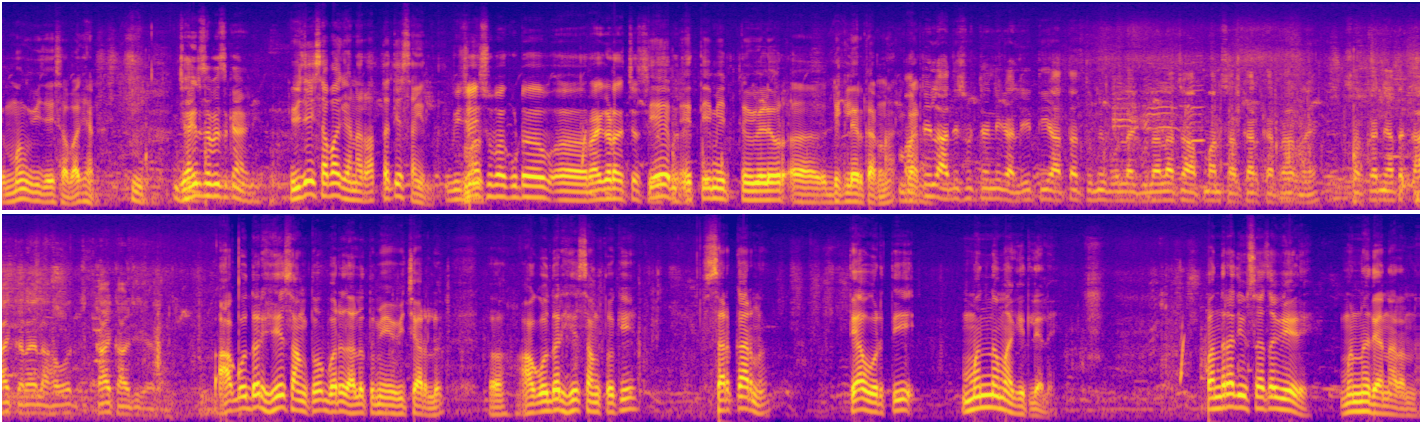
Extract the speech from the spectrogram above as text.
की मग विजयी सभा घेणार. जाहीर सभेचं काय आणि? विजयी सभा घेणार आता ते सांगितलं. विजय सुभा कुठं रायगडाच्या ते ते मी वेळेवर डिक्लेअर करणार. पाटील अधिसूचना निघाली ती आता तुम्ही बोलला गुलालाचा अपमान सरकार करणार नाही. सरकारने आता काय करायला हवं काय काळजी घ्यावी? अगोदर हे सांगतो बरं झालं तुम्ही विचारलं. अगोदर हे सांगतो की सरकारनं त्यावरती म्हणणं मागितलेलं आहे. पंधरा दिवसाचा वेळ आहे म्हणणं देणाऱ्यांना.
